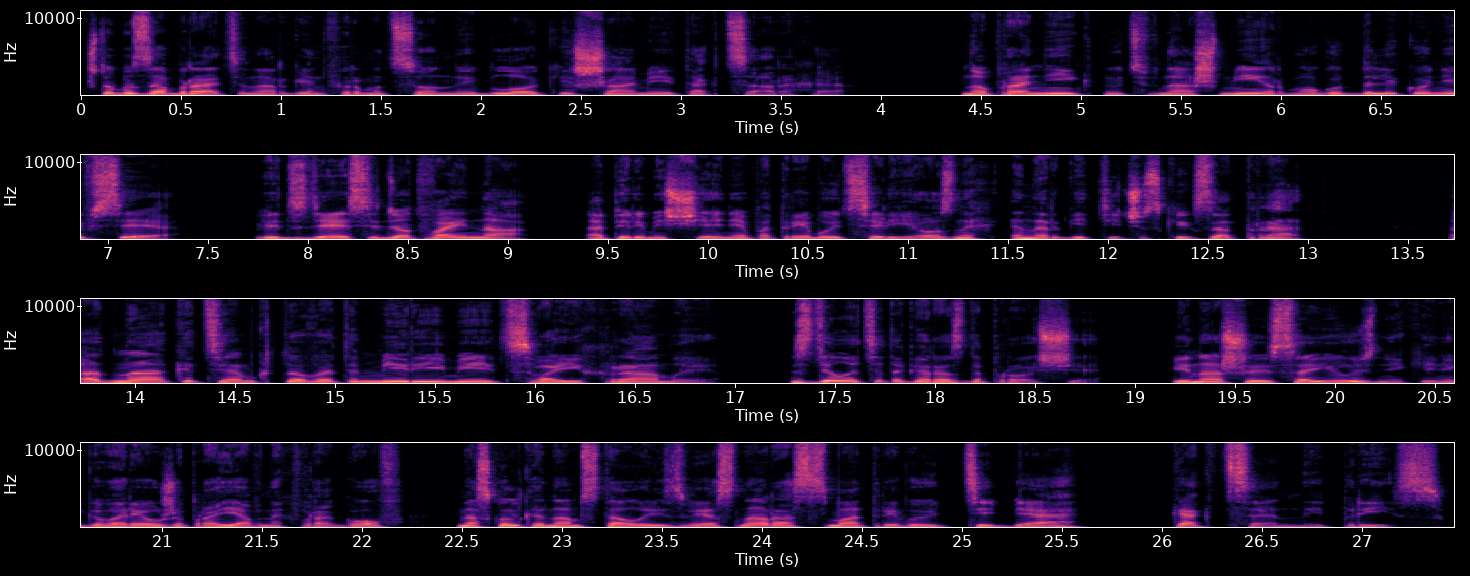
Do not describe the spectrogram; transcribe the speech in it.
чтобы забрать энергоинформационные блоки Шами и Такцараха. Но проникнуть в наш мир могут далеко не все, ведь здесь идет война, а перемещение потребует серьезных энергетических затрат. Однако тем, кто в этом мире имеет свои храмы, сделать это гораздо проще. И наши союзники, не говоря уже про явных врагов, насколько нам стало известно, рассматривают тебя как ценный приз.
